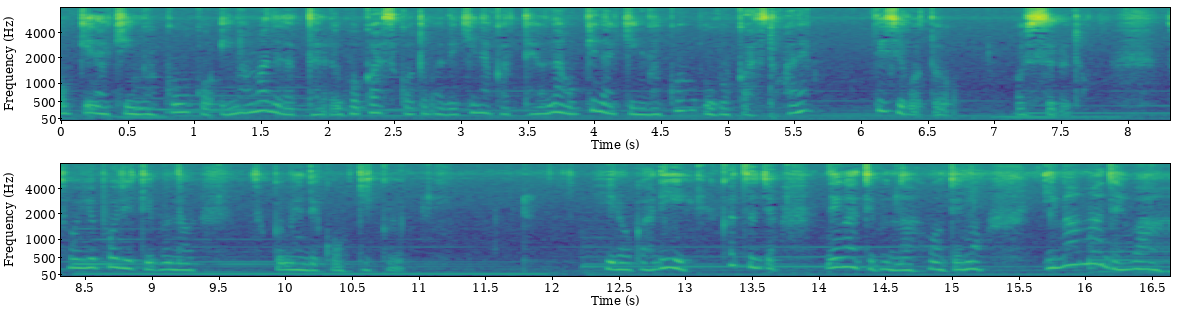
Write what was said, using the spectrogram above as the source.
大きな金額をこう今までだったら動かすことができなかったような大きな金額を動かすとかね。で仕事をすると。そういうポジティブな側面でこう大きく広がりかつじゃネガティブな方でも今までは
